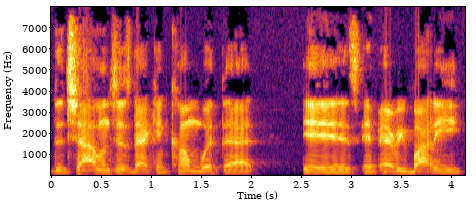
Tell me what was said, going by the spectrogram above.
the challenges that can come with that is if everybody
